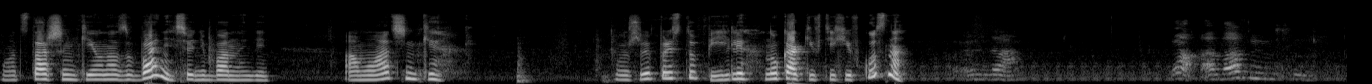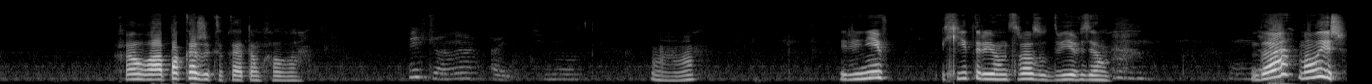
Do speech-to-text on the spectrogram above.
Вот старшенький у нас в бане. Сегодня банный день. А младшенькие уже приступили. Ну как, Евтихий, вкусно? Да. Халва, а покажи, какая там халва. Ага. Иринеев хитрый, он сразу две взял. Да, малыш?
